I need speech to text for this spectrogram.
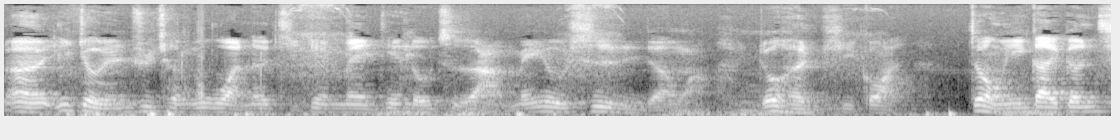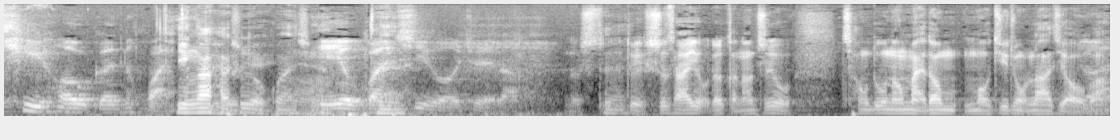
呃，一九年去成都玩了几天，每天都吃辣，没有事，你知道吗？就很奇怪。这种应该跟气候跟环境应该还是有关系。也有关系，我觉得。是对食材有的可能只有成都能买到某几种辣椒吧。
